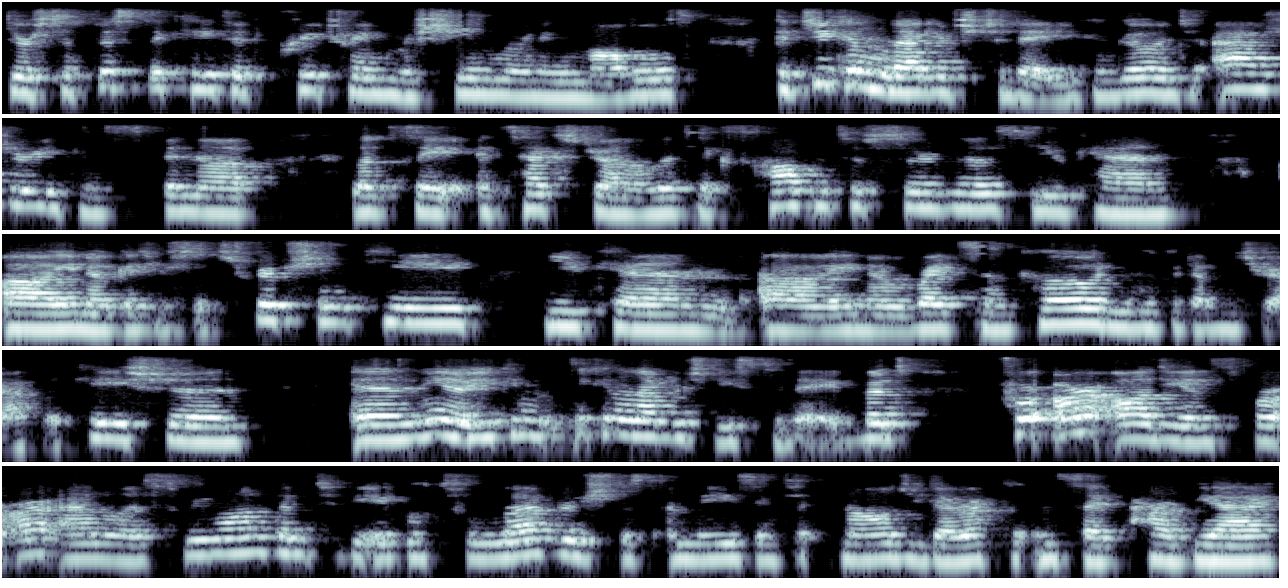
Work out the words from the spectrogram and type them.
They're sophisticated pre-trained machine learning models that you can leverage today. You can go into Azure, you can spin up let's say a text analytics cognitive service, you can, uh, you know, get your subscription key, you can, uh, you know, write some code and hook it up into your application. And, you know, you can, you can leverage these today. But for our audience, for our analysts, we want them to be able to leverage this amazing technology directly inside Power BI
